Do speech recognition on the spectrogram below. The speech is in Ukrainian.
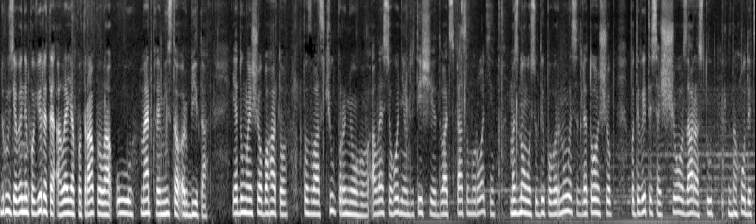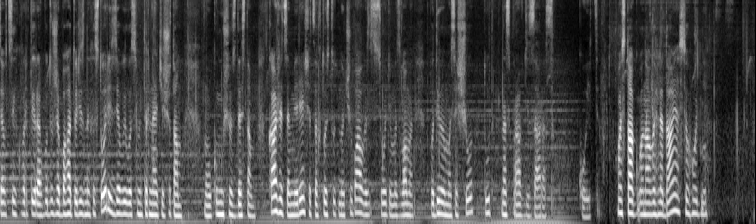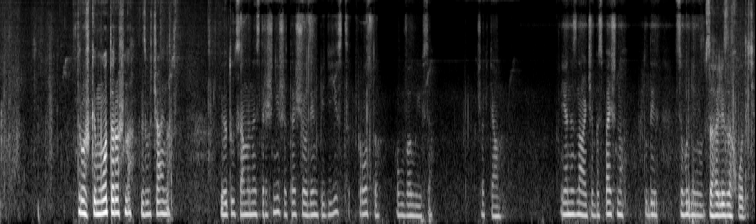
Друзі, ви не повірите, але я потрапила у мертве місто Орбіта. Я думаю, що багато хто з вас чув про нього, але сьогодні, у 2025 році, ми знову сюди повернулися для того, щоб подивитися, що зараз тут знаходиться в цих квартирах. Бо дуже багато різних історій з'явилось в інтернеті, що там мов комусь щось десь там кажеться, мірещиться, хтось тут ночував. Сьогодні ми з вами подивимося, що тут насправді зараз коїться. Ось так вона виглядає сьогодні. Трошки моторошно, звичайно. І отут саме найстрашніше те, що один під'їзд просто обвалився к чортям. Я не знаю, чи безпечно туди сьогодні взагалі заходить.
